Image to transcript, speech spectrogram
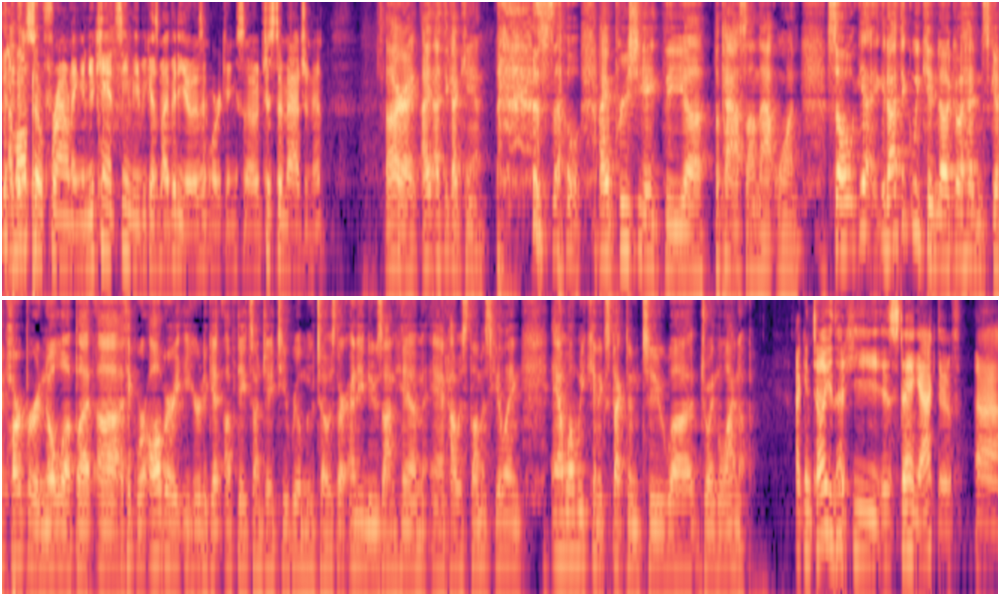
I'm also frowning, and you can't see me because my video isn't working. So just imagine it. All right, I, I think I can. so I appreciate the uh, the pass on that one. So yeah, you know, I think we can uh, go ahead and skip Harper and Nola, but uh, I think we're all very eager to get updates on JT Realmuto. Is there any news on him and how his thumb is healing, and when we can expect him to uh, join the lineup? I can tell you that he is staying active. Uh,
